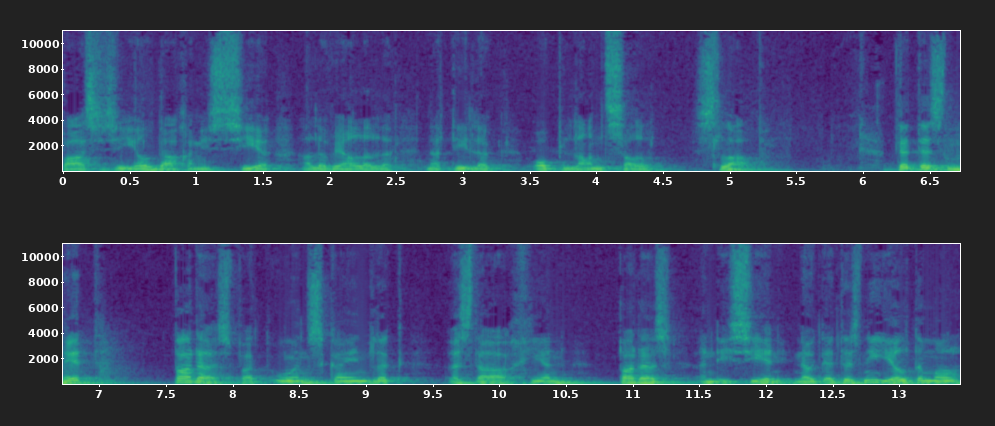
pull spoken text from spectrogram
basies die hele dag in die see alhoewel hulle natuurlik op land sal slaap. Dit is net paddas wat oënskynlik is daar geen paddas in die see nie. Nou dit is nie heeltemal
